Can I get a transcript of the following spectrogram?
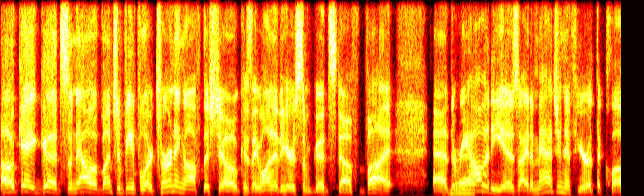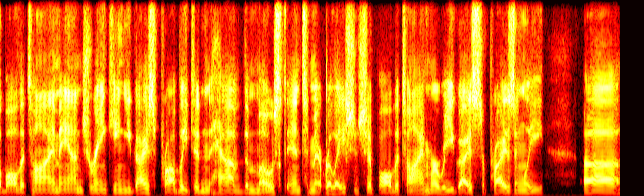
okay, good. So now a bunch of people are turning off the show because they wanted to hear some good stuff. But uh, the yeah. reality is, I'd imagine if you're at the club all the time and drinking, you guys probably didn't have the most intimate relationship all the time, or were you guys surprisingly uh,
